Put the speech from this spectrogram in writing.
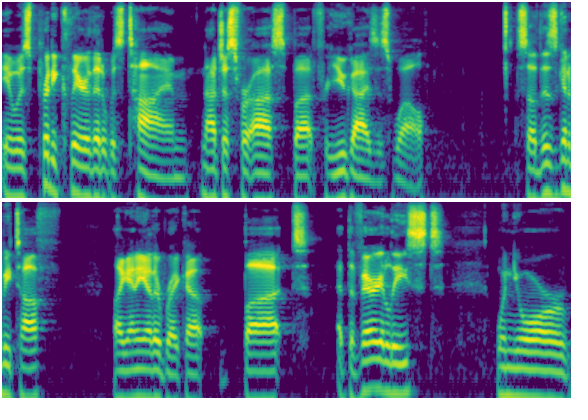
it was pretty clear that it was time, not just for us, but for you guys as well. So this is going to be tough, like any other breakup. But at the very least, when your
